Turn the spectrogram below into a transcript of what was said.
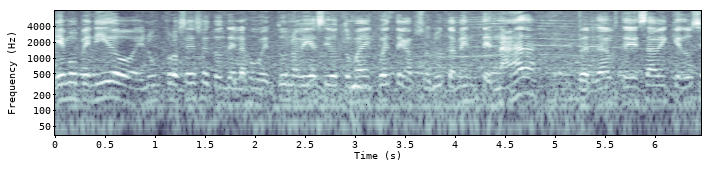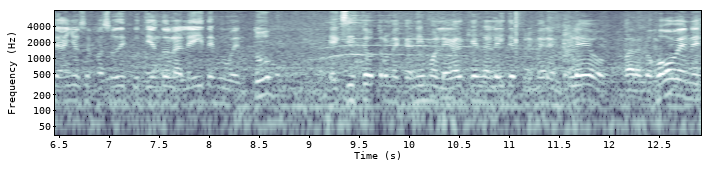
Hemos venido en un proceso en donde la juventud no había sido tomada en cuenta en absolutamente nada, ¿verdad? Ustedes saben que 12 años se pasó discutiendo la Ley de Juventud, Existe otro mecanismo legal que es la ley de primer empleo para los jóvenes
